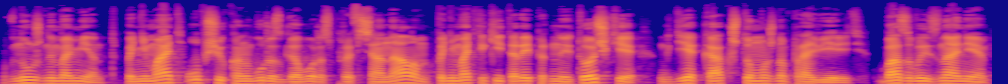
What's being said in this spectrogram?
в нужный момент, понимать общую канву разговора с профессионалом, понимать какие-то рэперные точки, где как что можно проверить. Базовые знания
